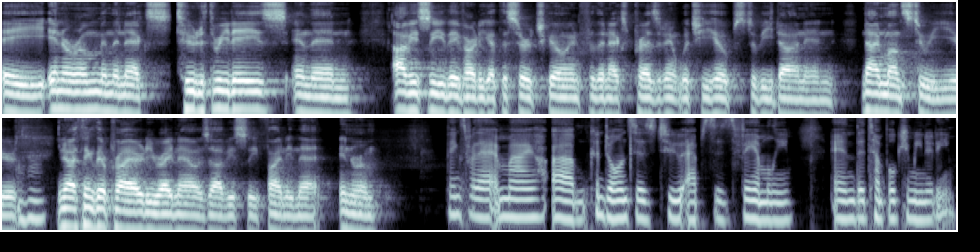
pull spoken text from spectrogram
a interim in the next two to three days, and then obviously they've already got the search going for the next president, which he hopes to be done in nine months to a year. Mm-hmm. You know, I think their priority right now is obviously finding that interim. Thanks for that. And my um, condolences to Epps's family and the Temple community.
